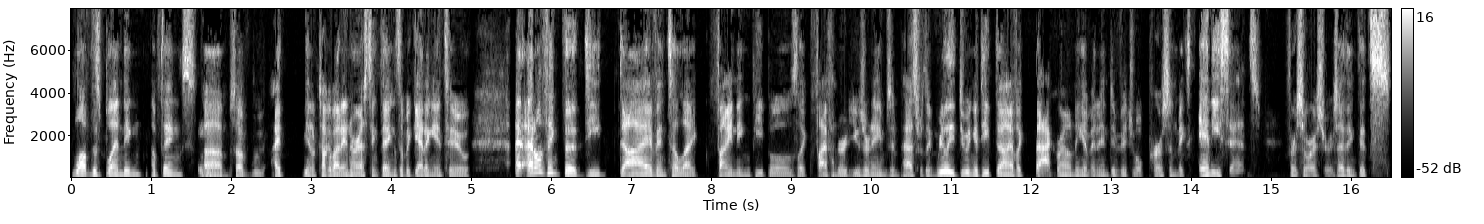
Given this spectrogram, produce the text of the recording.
love this blending of things. Mm-hmm. Um, so I you know talk about interesting things that we're getting into. I, I don't think the deep dive into like finding people's like 500 usernames and passwords, like really doing a deep dive, like backgrounding of an individual person makes any sense for sourcers. I think that's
